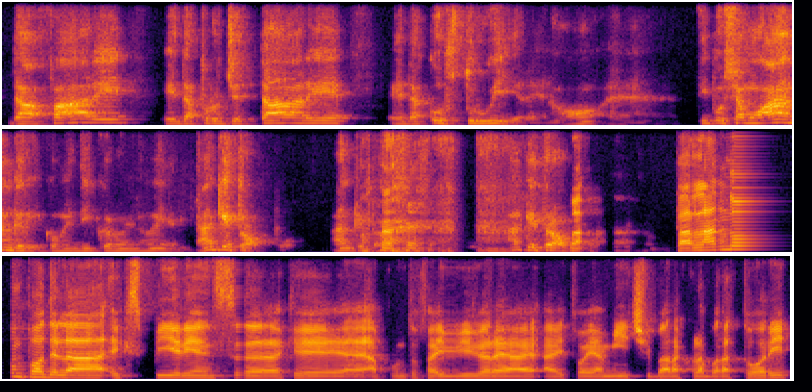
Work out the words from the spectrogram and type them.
Da fare e da progettare e da costruire, no? Eh, tipo siamo angry, come dicono in America, anche troppo, anche troppo, anche troppo. Ma, parlando un po' della experience eh, che eh, appunto fai vivere ai, ai tuoi amici, barra collaboratori,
